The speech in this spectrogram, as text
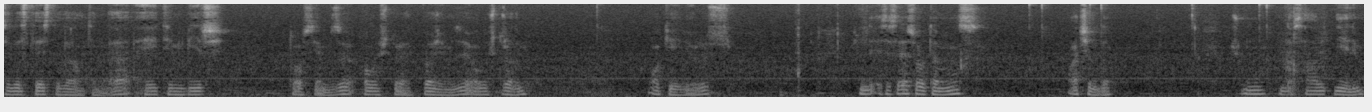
SSLS test adı altında eğitim 1 dosyamızı oluşturalım. Projemizi oluşturalım. OK diyoruz. Şimdi SSLS ortamımız açıldı. Şunu da sabitleyelim.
